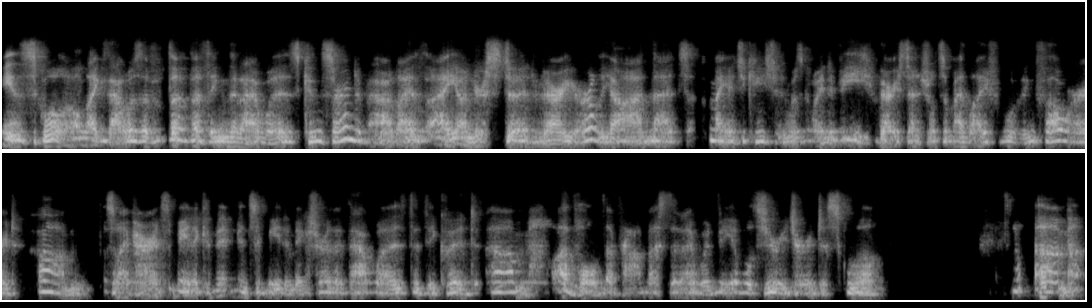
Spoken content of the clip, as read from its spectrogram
in school. Like that was a, the, the thing that I was concerned about. I, I understood very early on that my education was going to be very central to my life moving forward. Um, so my parents made a commitment to me to make sure that that was that they could um, uphold the promise that I would be able to return to school. Um,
